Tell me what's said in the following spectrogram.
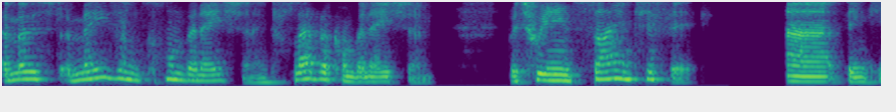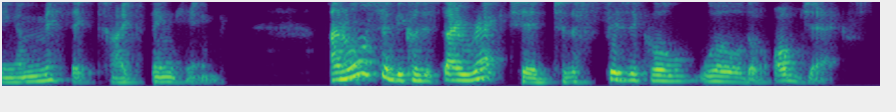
a most amazing combination and clever combination between scientific uh, thinking and mythic type thinking. And also because it's directed to the physical world of objects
